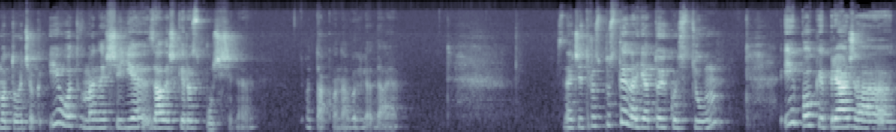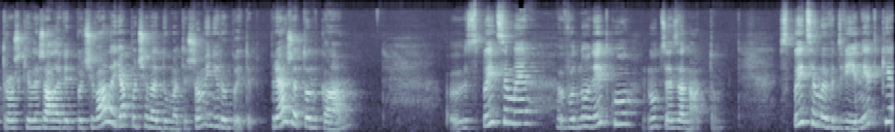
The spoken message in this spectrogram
моточок. І от в мене ще є залишки розпущеної. Отак вона виглядає. Значить, розпустила я той костюм. І поки пряжа трошки лежала, відпочивала, я почала думати, що мені робити. Пряжа тонка, е, спицями в одну нитку, ну це занадто. Спицями в дві нитки,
